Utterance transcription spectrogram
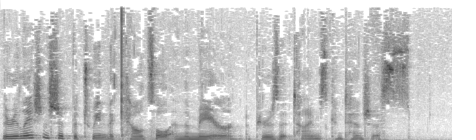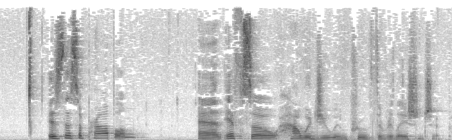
The relationship between the council and the mayor appears at times contentious. Is this a problem? And if so, how would you improve the relationship?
